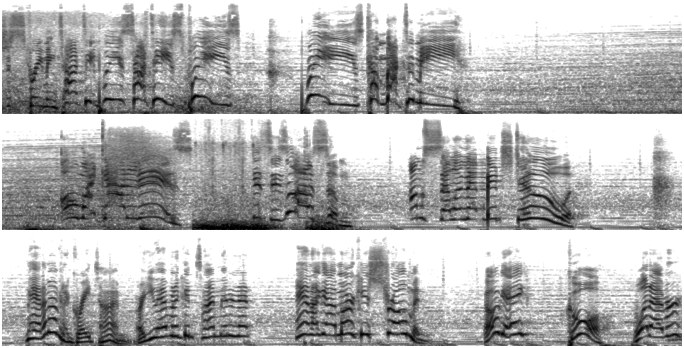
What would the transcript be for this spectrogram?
Just screaming, Tatis, please, Tatis, please, please come back to me. Oh my God, it is. This is awesome. I'm selling that bitch too. Man, I'm having a great time. Are you having a good time, internet? And I got Marcus Stroman. Okay, cool. Whatever.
